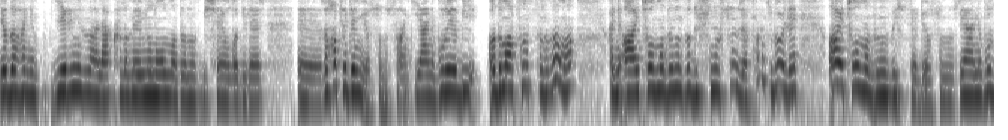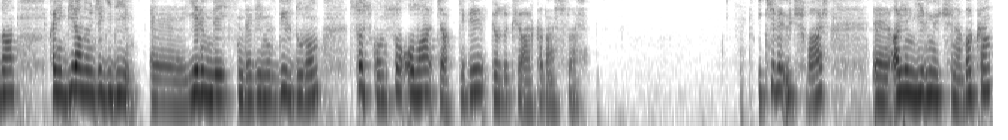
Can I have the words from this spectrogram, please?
ya da hani yerinizle alakalı memnun olmadığınız bir şey olabilir. E, rahat edemiyorsunuz sanki. Yani buraya bir adım atmışsınız ama hani ait olmadığınızı düşünürsünüz ya sanki böyle ait olmadığınızı hissediyorsunuz. Yani buradan hani bir an önce gideyim e, yerim değişsin dediğiniz bir durum söz konusu olacak gibi gözüküyor arkadaşlar. 2 ve 3 var. E, ayın 23'üne bakın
